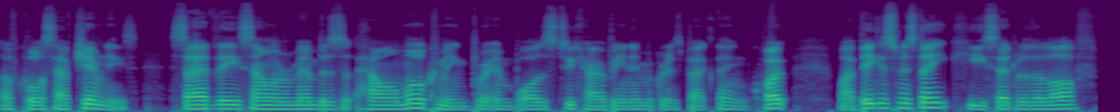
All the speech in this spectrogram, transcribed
of course, have chimneys. Sadly, Salmon remembers how unwelcoming Britain was to Caribbean immigrants back then. Quote, My biggest mistake, he said with a laugh,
